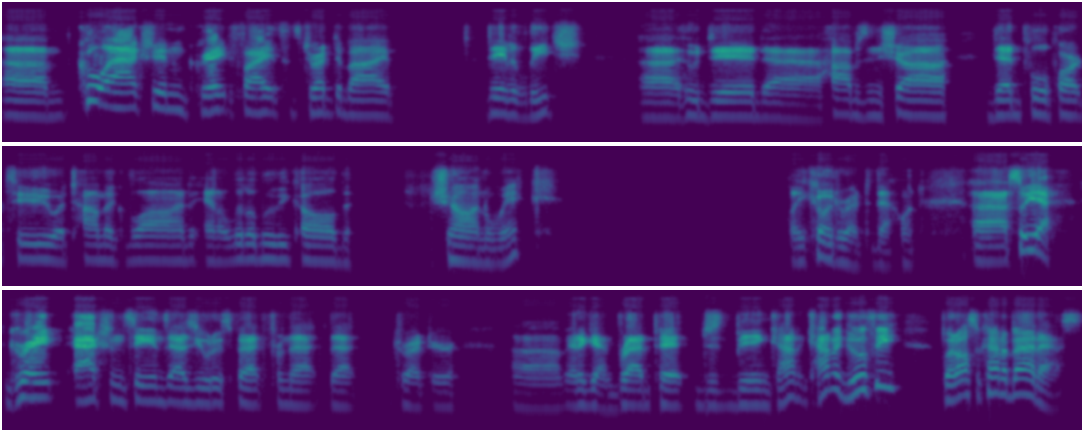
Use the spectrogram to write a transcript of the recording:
Um, cool action, great fights. It's directed by David Leitch, uh, who did uh, Hobbs and Shaw, Deadpool Part Two, Atomic Blonde, and a little movie called John Wick. He co-directed that one. Uh, so yeah, great action scenes as you would expect from that that director. Um, and again, Brad Pitt just being kind of kind of goofy, but also kind of badass.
